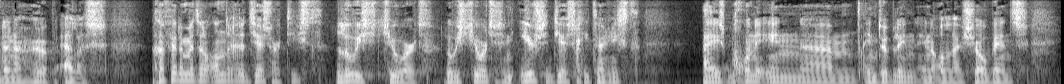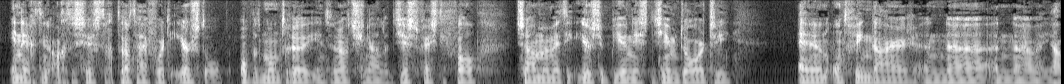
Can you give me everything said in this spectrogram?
Luisterde naar Ellis. We gaan verder met een andere jazzartiest, Louis Stewart. Louis Stewart is een Ierse jazzgitarist. Hij is begonnen in, um, in Dublin in allerlei showbands. In 1968 trad hij voor het eerst op, op het Montreux Internationale Jazz Festival... samen met de Ierse pianist Jim Doherty... En ontving daar een, uh, een, uh, ja,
